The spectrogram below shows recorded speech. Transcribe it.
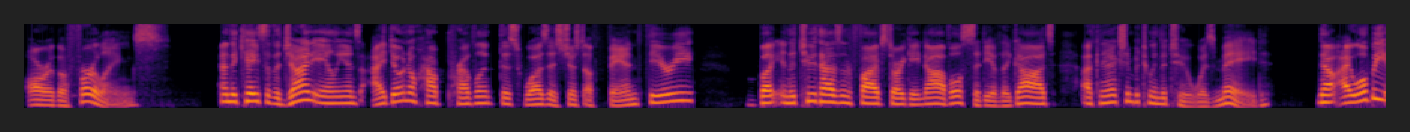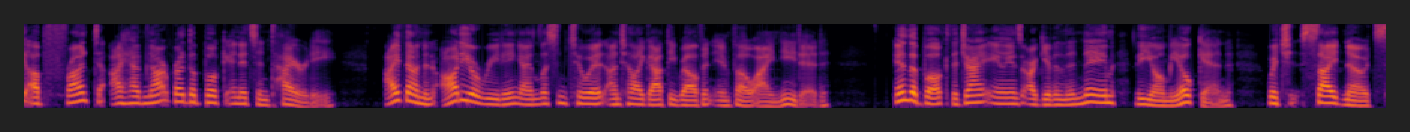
are the Furlings. In the case of the giant aliens, I don't know how prevalent this was as just a fan theory, but in the 2005 Stargate novel, City of the Gods, a connection between the two was made. Now, I will be upfront, I have not read the book in its entirety. I found an audio reading and listened to it until I got the relevant info I needed. In the book, the giant aliens are given the name the Omeyocan, which, side notes,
